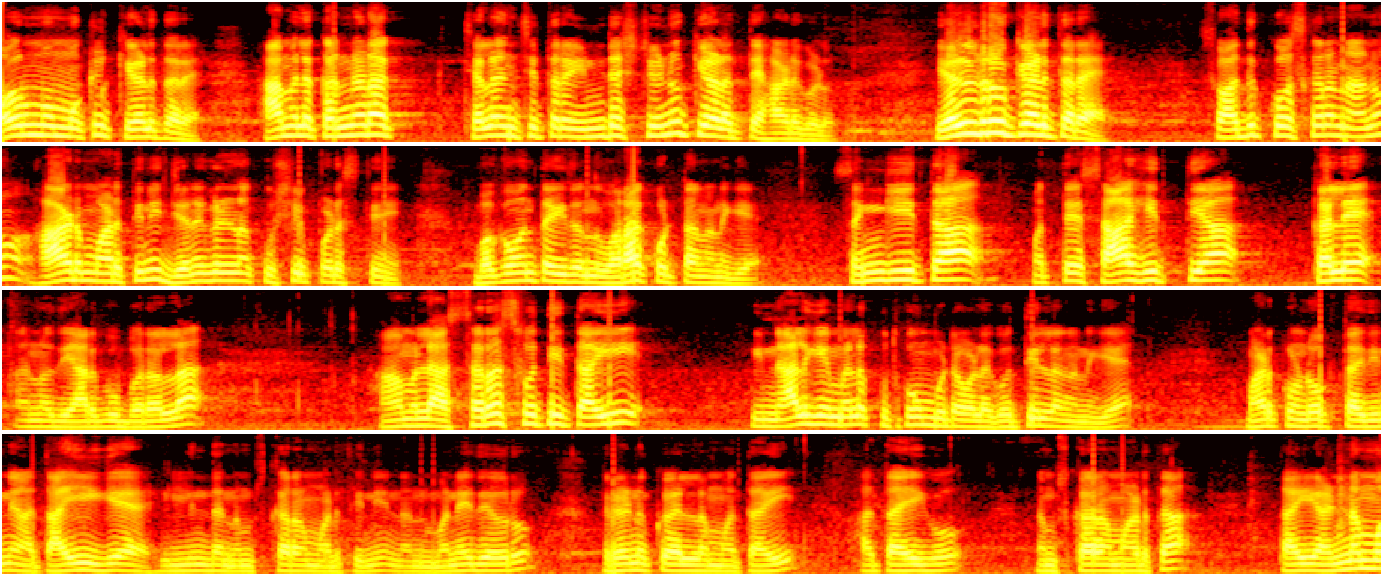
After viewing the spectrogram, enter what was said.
ಅವ್ರ ಮೊಮ್ಮಕ್ಕಳು ಕೇಳ್ತಾರೆ. ಆಮೇಲೆ ಕನ್ನಡ ಚಲನಚಿತ್ರ ಇಂಡಸ್ಟ್ರಿನೂ ಕೇಳುತ್ತೆ ಹಾಡುಗಳು. ಎಲ್ಲರೂ ಕೇಳ್ತಾರೆ. ಸೊ ಅದಕ್ಕೋಸ್ಕರ ನಾನು ಹಾಡು ಮಾಡ್ತೀನಿ ಜನಗಳನ್ನ ಖುಷಿ ಪಡಿಸ್ತೀನಿ ಭಗವಂತ ಇದೊಂದು ವರ ಕೊಟ್ಟ ನನಗೆ. ಸಂಗೀತ ಮತ್ತು ಸಾಹಿತ್ಯ, ಕಲೆ ಅನ್ನೋದು ಯಾರಿಗೂ ಬರಲ್ಲ. ಆಮೇಲೆ ಆ ಸರಸ್ವತಿ ತಾಯಿ ಈ ನಾಲ್ಗೆ ಮೇಲೆ ಕುತ್ಕೊಂಡ್ಬಿಟ್ಟವಳೆ, ಗೊತ್ತಿಲ್ಲ ನನಗೆ. ಮಾಡ್ಕೊಂಡು ಹೋಗ್ತಾ ಇದ್ದೀನಿ. ಆ ತಾಯಿಗೆ ಇಲ್ಲಿಂದ ನಮಸ್ಕಾರ ಮಾಡ್ತೀನಿ. ನನ್ನ ಮನೆ ದೇವರು ರೇಣುಕ ಎಲ್ಲಮ್ಮ ತಾಯಿ. ಆ ತಾಯಿಗೂ ನಮಸ್ಕಾರ ಮಾಡ್ತಾ, ತಾಯಿ ಅಣ್ಣಮ್ಮ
